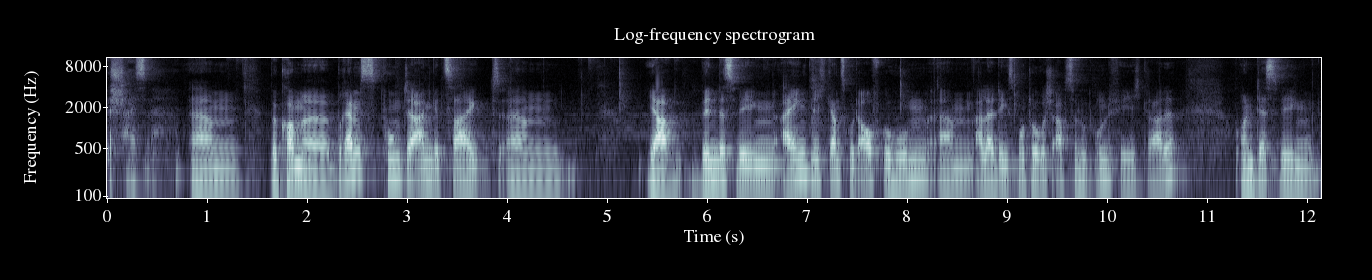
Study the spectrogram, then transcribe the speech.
Scheiße. Ähm, bekomme Bremspunkte angezeigt. Ähm, ja, bin deswegen eigentlich ganz gut aufgehoben, ähm, allerdings motorisch absolut unfähig gerade. Und deswegen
